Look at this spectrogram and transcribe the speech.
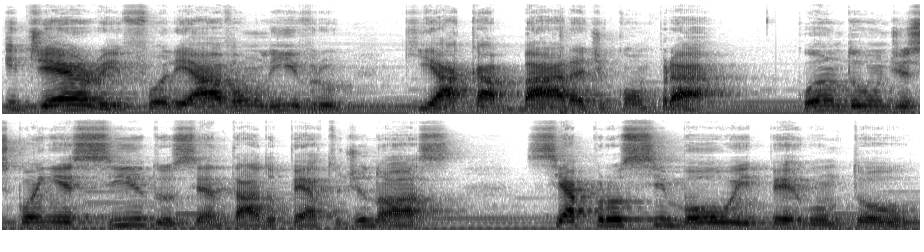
e Jerry folheava um livro que acabara de comprar, quando um desconhecido sentado perto de nós se aproximou e perguntou:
